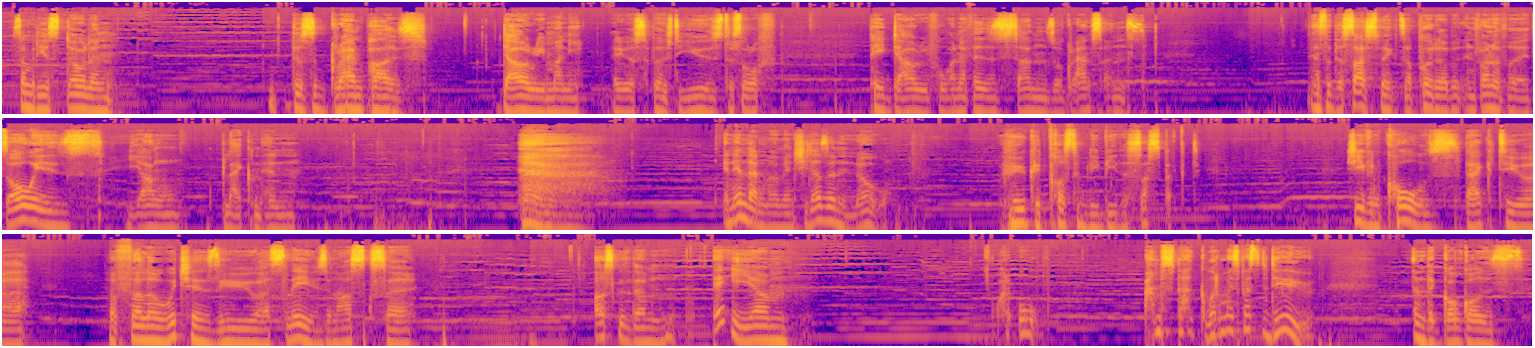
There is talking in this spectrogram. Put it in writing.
Somebody has stolen this grandpa's dowry money that he was supposed to use to sort of pay dowry for one of his sons or grandsons. And so the suspects are put up in front of her. It's always young black men. and in that moment, she doesn't know who could possibly be the suspect. She even calls back to uh, her fellow witches who are slaves and asks her, asks them, "Hey, um, what? Oh, I'm stuck. What am I supposed to do?" And the gogos,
